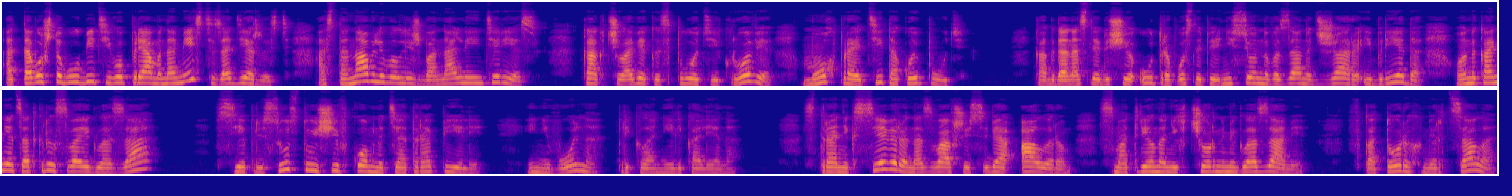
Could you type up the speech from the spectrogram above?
От того, чтобы убить его прямо на месте за дерзость, останавливал лишь банальный интерес. Как человек из плоти и крови мог пройти такой путь? Когда на следующее утро после перенесенного за ночь жара и бреда он, наконец, открыл свои глаза, все присутствующие в комнате оторопели и невольно преклонили колено. Странник с севера, назвавший себя Аллером, смотрел на них черными глазами, в которых мерцала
